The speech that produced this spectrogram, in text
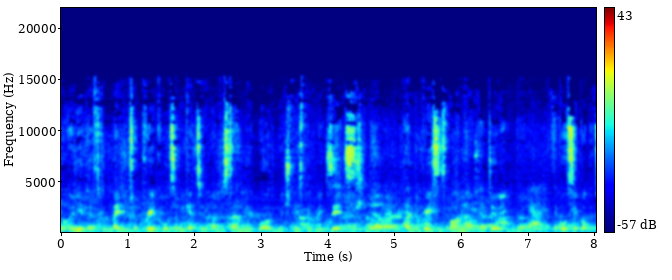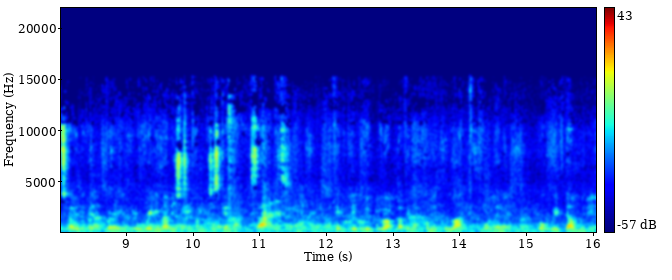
not only have they kind of made it into a prequel so we get to understand the world in which these people exist and the reasons behind what they're doing, but they've also got the tone of it very, will really manage to kind of just get that exact. I think the people who grew up loving that comic will like what they what we've done with it.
